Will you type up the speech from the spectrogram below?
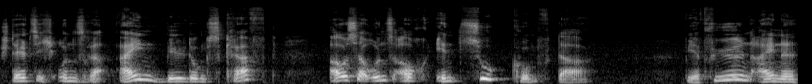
stellt sich unsere Einbildungskraft außer uns auch in Zukunft dar. Wir fühlen eine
